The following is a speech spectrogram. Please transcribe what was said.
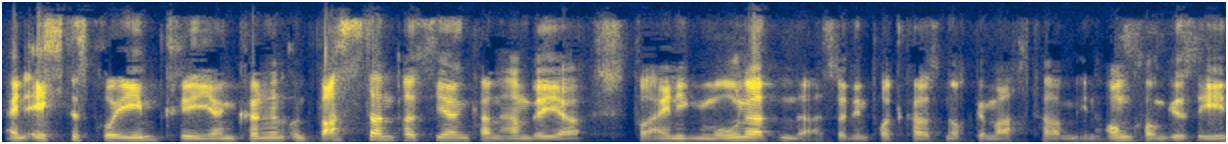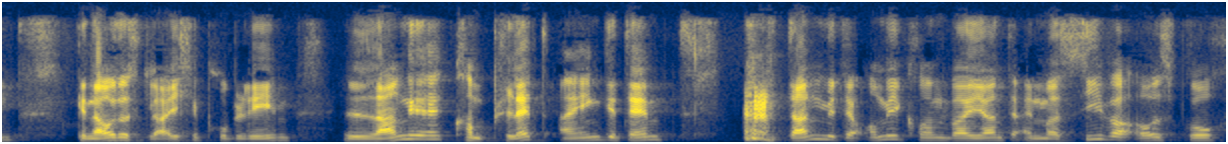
ein echtes Problem kreieren können. Und was dann passieren kann, haben wir ja vor einigen Monaten, als wir den Podcast noch gemacht haben, in Hongkong gesehen genau das gleiche Problem. Lange komplett eingedämmt, dann mit der Omikron-Variante ein massiver Ausbruch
